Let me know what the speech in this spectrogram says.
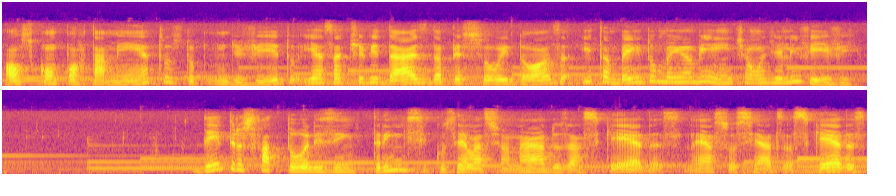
aos comportamentos do indivíduo e às atividades da pessoa idosa e também do meio ambiente onde ele vive. Dentre os fatores intrínsecos relacionados às quedas, né, associados às quedas,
